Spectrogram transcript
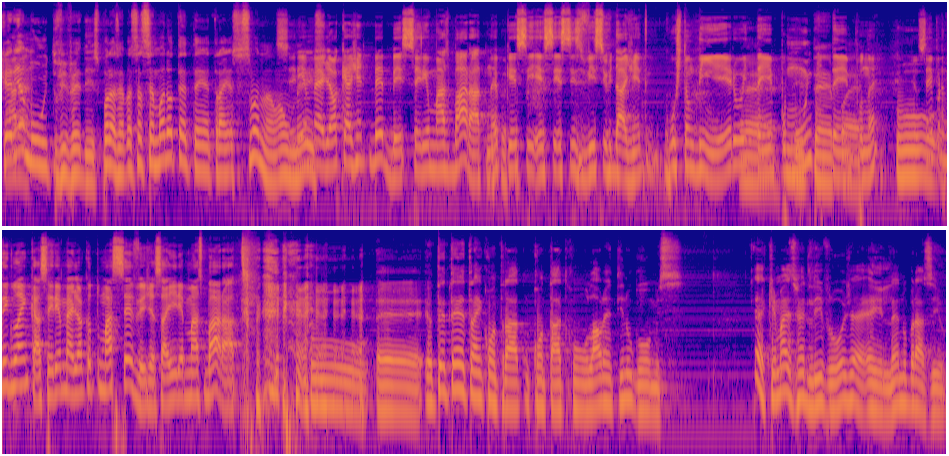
Queria Cara, muito viver disso. Por exemplo, essa semana eu tentei entrar em. Essa semana não, há um seria mês. melhor que a gente bebesse, seria mais barato, né? Porque esse, esse, esses vícios da gente custam dinheiro é, e tempo, muito tempo, tempo é. né? O... Eu sempre digo lá em casa, seria melhor que eu tomasse cerveja, sairia mais barato. O, é, eu tentei entrar em contato, em contato com o Laurentino Gomes. É, quem mais vende livro hoje é ele, né? No Brasil.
